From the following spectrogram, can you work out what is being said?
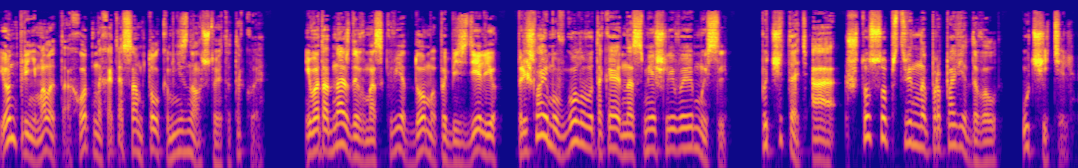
и он принимал это охотно, хотя сам толком не знал, что это такое. И вот однажды в Москве, дома, по безделью, пришла ему в голову такая насмешливая мысль — почитать, а что, собственно, проповедовал учитель.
